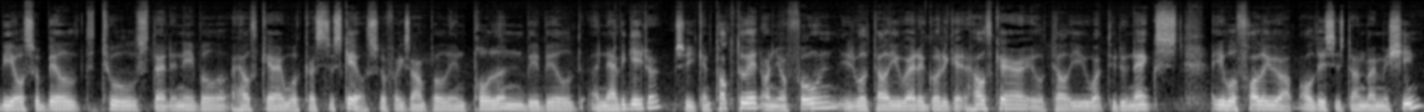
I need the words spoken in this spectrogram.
We also build tools that enable healthcare workers to scale. So, for example, in Poland, we build a navigator. So you can talk to it on your phone. It will tell you where to go to get healthcare. It will tell you what to do next. It will follow you up. All this is done by machine.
